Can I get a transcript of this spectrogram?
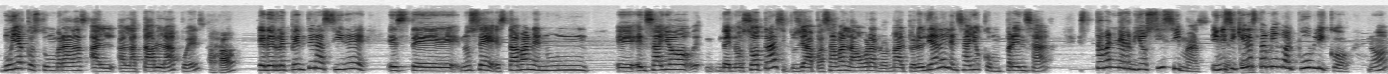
muy acostumbradas al- a la tabla, pues, Ajá. que de repente era así de, este, no sé, estaban en un eh, ensayo de nosotras y pues ya pasaban la obra normal, pero el día del ensayo con prensa estaban nerviosísimas y ni siquiera están viendo al público, ¿no?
